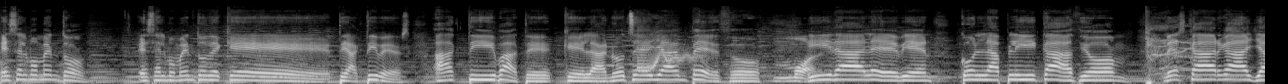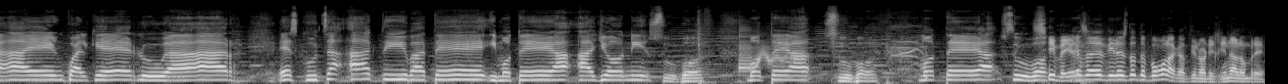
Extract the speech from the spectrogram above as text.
Es el momento. Es el momento de que te actives. Actívate, que la noche ya empezó. Y dale bien con la aplicación. Descarga ya en cualquier lugar. Escucha, actívate y motea a Johnny su voz. Motea su voz. Motea su voz. Si me llegas a decir esto, te pongo la canción original, hombre.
